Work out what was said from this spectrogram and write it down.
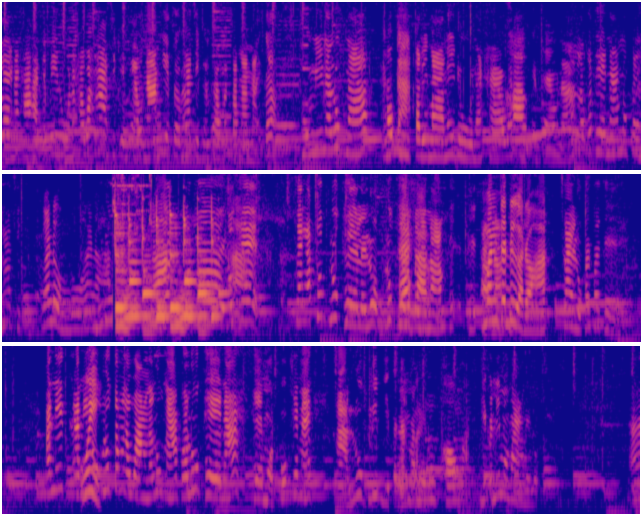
แรกๆนะคะ อาจจะไม่รู้นะคะว่า 50 ml น้ำที่จะเติม 50 ml มันประมาณไหนก็ถุงนี้นะลูกนะเขามีปริมาณให้ดูนะคะว่าครับกี่ ml นะ เราก็เทน้ำลงไป 50 ml งั้นเดี๋ยวผมดูให้นะฮะเลยโอเคเสร็จแล้วปุ๊บลูกเทเลยลูกลูกเทลงไปในน้ำเทเทกามันจะเดือดเหรอฮะใช่ลูกค่อยๆเท อันนี้อันอุ้นี้ย ลูกลูกต้องระวังนะลูกนะพอลูกเทนะ เทหมดปุ๊บใช่ไหมอ่าลูกรีบหยิบอันนั้นมาเลยมันพองอะ หยิบอันนี้มาวางเลยลูก อ่า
